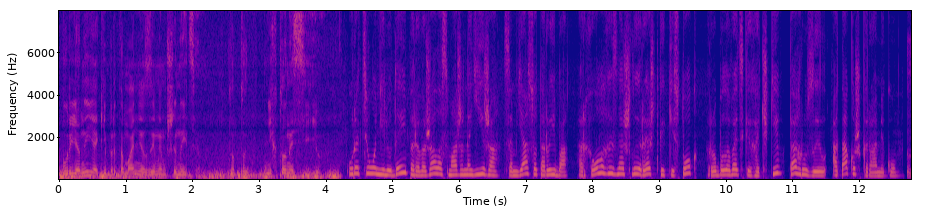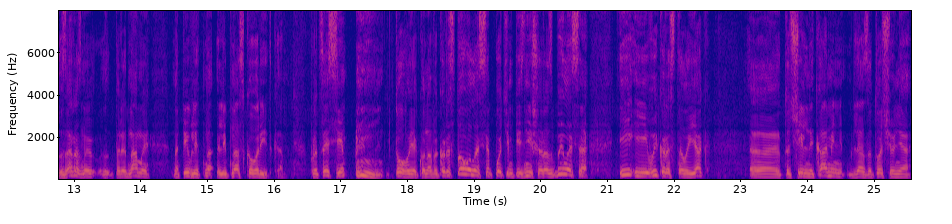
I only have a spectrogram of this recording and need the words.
бур'яни, які притаманні озимим пшеницям. Тобто ніхто не сіяв. У раціоні людей переважала смажена їжа це м'ясо та риба. Археологи знайшли рештки кісток, роболовецьких гачків та грузил, а також кераміку. Зараз ми перед нами напівліпна сковорідка. В процесі того, як вона використовувалася, потім пізніше розбилася і її використали як е, точильний камінь для заточування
